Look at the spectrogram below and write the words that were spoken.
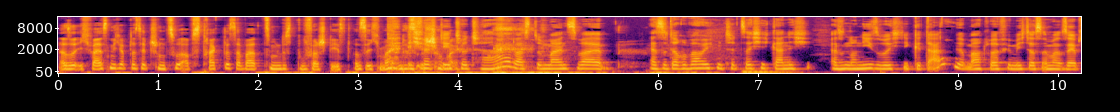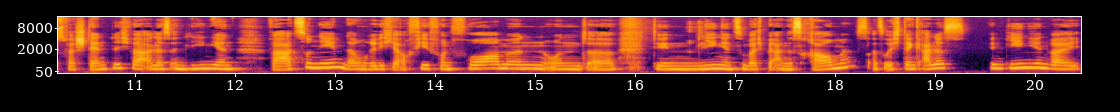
also ich weiß nicht, ob das jetzt schon zu abstrakt ist, aber zumindest du verstehst, was ich meine. Das ich verstehe total, was du meinst, weil also darüber habe ich mir tatsächlich gar nicht, also noch nie so richtig Gedanken gemacht, weil für mich das immer selbstverständlich war, alles in Linien wahrzunehmen. Darum rede ich ja auch viel von Formen und äh, den Linien zum Beispiel eines Raumes. Also ich denke alles in Linien, weil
